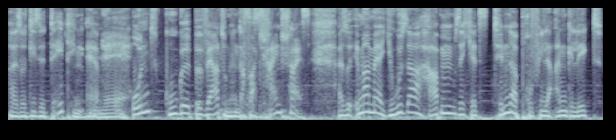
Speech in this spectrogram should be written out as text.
also diese Dating-App nee. und Google-Bewertungen, das Quatsch. ist kein Scheiß. Also immer mehr User haben sich jetzt Tinder-Profile angelegt,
